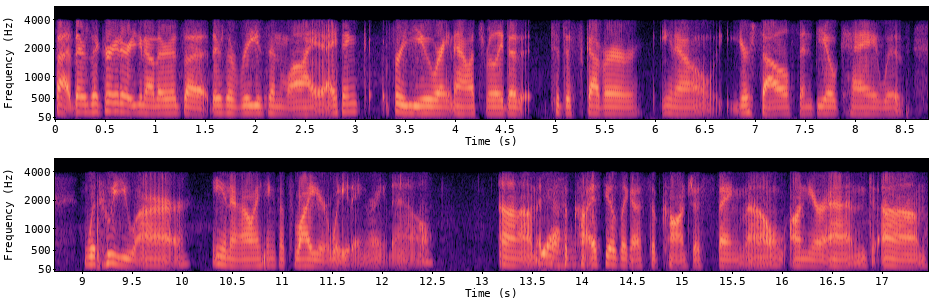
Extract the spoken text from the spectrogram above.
But there's a greater, you know, there's a there's a reason why. I think for you right now, it's really to to discover, you know, yourself and be okay with with who you are. You know, I think that's why you're waiting right now. Um, it's Yeah. subcon- it feels like a subconscious thing though on your end. Um,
